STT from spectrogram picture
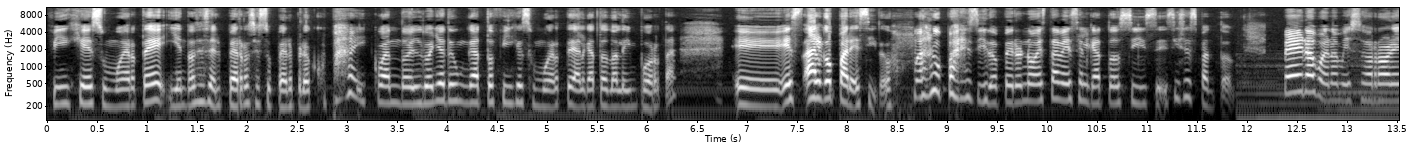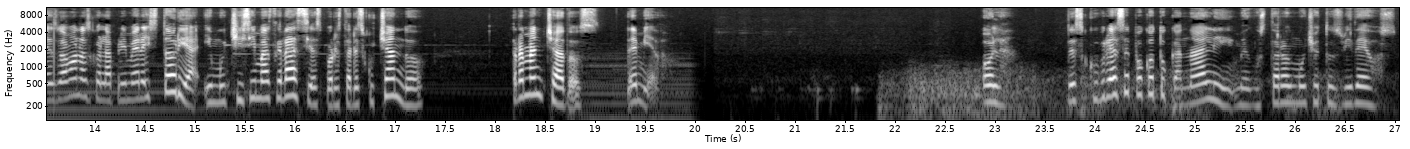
finge su muerte y entonces el perro se súper preocupa y cuando el dueño de un gato finge su muerte al gato no le importa. Eh, es algo parecido, algo parecido, pero no, esta vez el gato sí, sí se espantó. Pero bueno, mis horrores, vámonos con la primera historia y muchísimas gracias por estar escuchando. Remanchados de miedo. Hola, descubrí hace poco tu canal y me gustaron mucho tus videos.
